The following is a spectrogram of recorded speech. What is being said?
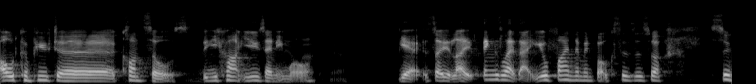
old computer consoles yeah. that you can't use anymore. That, yeah. yeah, so like things like that, you'll find them in boxes as well. So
